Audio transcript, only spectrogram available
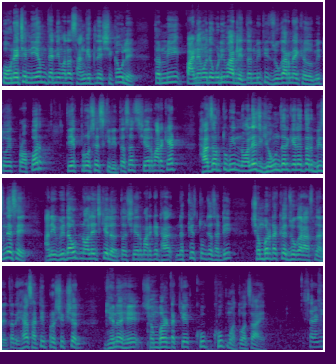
पोहण्याचे नियम त्यांनी मला सांगितले शिकवले तर मी पाण्यामध्ये उडी मारली तर मी ती जुगार नाही खेळलो. मी तो एक प्रॉपर ती एक प्रोसेस केली. तसंच शेअर मार्केट हा जर तुम्ही नॉलेज घेऊन जर केलं तर बिझनेस आहे आणि विदाऊट नॉलेज केलं तर शेअर मार्केट हा नक्कीच तुमच्यासाठी शंभर टक्के जुगार असणार आहे. तर ह्यासाठी प्रशिक्षण घेणं हे शंभर टक्के खूप खूप महत्त्वाचं आहे. सरांनी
